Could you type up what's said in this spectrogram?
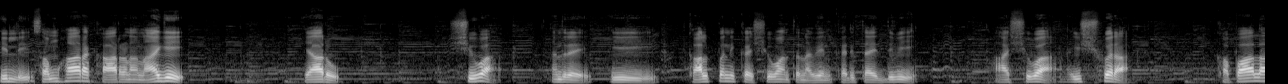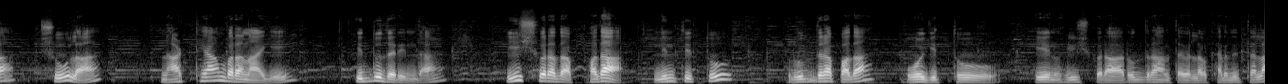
ಇಲ್ಲಿ ಸಂಹಾರ ಕಾರಣನಾಗಿ ಯಾರು? ಶಿವ. ಅಂದರೆ ಈ ಕಾಲ್ಪನಿಕ ಶಿವ ಅಂತ ನಾವೇನು ಕರಿತಾ ಇದ್ದೀವಿ? ಆ ಶಿವ ಈಶ್ವರ, ಕಪಾಲ, ಶೂಲ, ನಾಟ್ಯಾಂಬರನಾಗಿ ಇದ್ದುದರಿಂದ ಈಶ್ವರದ ಪದ ನಿಂತಿತ್ತು ರುದ್ರ ಪದ ಹೋಗಿತ್ತು. ಏನು ಈಶ್ವರ, ರುದ್ರ ಅಂತವೆಲ್ಲ ಕರೆದಿತ್ತಲ್ಲ,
